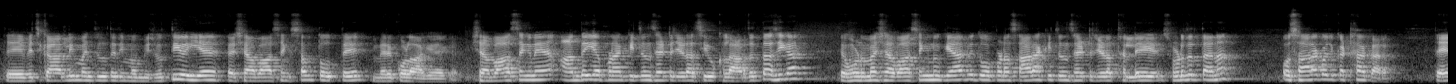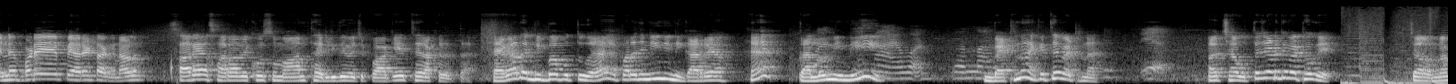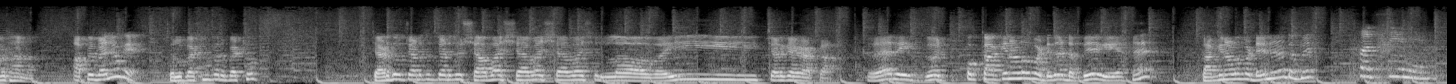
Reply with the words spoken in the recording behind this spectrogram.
ਤੇ ਵਿਚਕਾਰਲੀ ਮੰਜ਼ਿਲ ਤੇ ਦੀ ਮੰਮੀ ਸੁੱਤੀ ਹੋਈ ਹੈ, ਫਿਰ ਸ਼ਾਬਾਜ਼ ਸਿੰਘ ਸਭ ਤੋਂ ਉੱਤੇ ਮੇਰੇ ਕੋਲ ਆ ਗਿਆ ਹੈਗਾ। ਸ਼ਾਬਾਜ਼ ਸਿੰਘ ਨੇ ਆਂਦੇ ਹੀ ਆਪਣਾ ਕਿਚਨ ਸੈੱਟ ਜਿਹੜਾ ਸੀ ਉਹ ਖਿਲਾਰ ਦਿੱਤਾ ਸੀਗਾ, ਤੇ ਹੁਣ ਮੈਂ ਸ਼ਾਬਾਜ਼ ਸਿੰਘ ਨੂੰ ਕਿਹਾ ਵੀ ਤੂੰ ਆਪਣਾ ਸਾਰਾ ਕਿਚਨ ਸੈੱਟ ਜਿਹੜਾ ਥੱਲੇ ਸੁੱਟ ਦਿੱਤਾ ਨਾ, ਉਹ ਸਾਰਾ ਕੁਝ ਇਕੱਠਾ ਕਰ। ਤੇ ਇਹਨੇ ਬੜੇ ਪਿਆਰੇ ਢੰਗ ਨਾਲ ਸਾਰਾ ਸਾਰਾ ਵੇਖੋ ਸਮਾਨ ਥੈਲੀ ਦੇ ਵਿੱਚ ਪਾ ਕੇ ਇੱਥੇ ਰੱਖ ਦਿੱਤਾ। ਹੈਗਾ ਤੇ ਬੀਬਾ ਪੁੱਤੂ ਹੈ, ਪਰ ਅਜ ਨੀ ਨੀ ਨਹੀਂ ਕਰ ਰਿਹਾ। ਹੈ? ਕਾਲੋ ਨੀ ਨੀ ਬੈਠਣਾ। ਹੈ? ਕਿੱਥੇ ਬੈਠਣਾ ਹੈ? ਅੱਛਾ ਉੱਤੇ ਚੜ ਕੇ ਬੈਠੋਗੇ? ਚਲੋ ਮੈਂ ਬਿਠਾਣਾ ਆਪੇ ਬਹਿ ਜਾਓਗੇ? ਚਲੋ ਬੈਠੋ ਫਿਰ ਬੈਠੋ। ਚੜ ਦੋ ਚੜ ਦੋ ਚੜ ਦੋ ਸ਼ਾਬਾਸ਼ ਸ਼ਾਬਾਸ਼ ਸ਼ਾਬਾਸ਼। ਲਓ ਬਈ ਚੜ ਗਿਆ ਕਾਕਾ। ਵੈਰੀ ਗੁੱਡ ਉਹ ਕਾਕੇ ਨਾਲੋਂ ਵੱਡੇ ਤਾਂ ਡੱਬੇ ਹੈਗੇ ਆ ਹੈ? ਕਾਕੇ ਨਾਲੋਂ ਵੱਡੇ ਨੇ ਨਾ ਡੱਬੇ?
